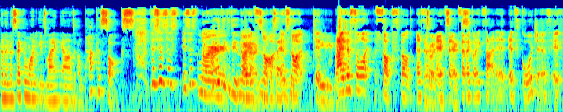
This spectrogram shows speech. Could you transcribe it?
And then the second one is Lang Yarn's alpaca socks. This is this, is this no I don't think it is. no know, it's, it's not not, the same it's not Tweety, It- but- I just saw socks spelled S O X X and I got excited it's gorgeous it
